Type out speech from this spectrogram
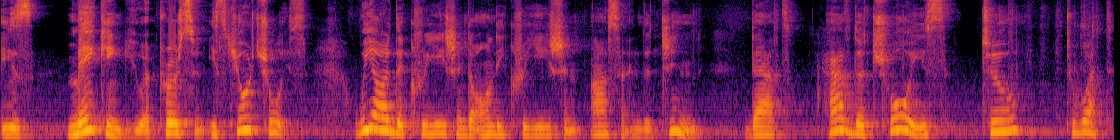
is making you a person. It's your choice. We are the creation, the only creation, us and the jinn, that have the choice to, to what?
